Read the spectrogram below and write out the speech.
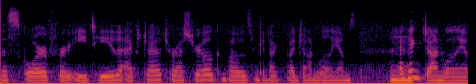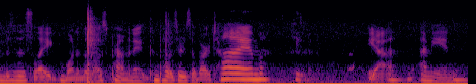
the score for E.T., the extraterrestrial, composed and conducted by John Williams. Mm-hmm. I think John Williams is like one of the most prominent composers of our time. Yeah, I mean,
